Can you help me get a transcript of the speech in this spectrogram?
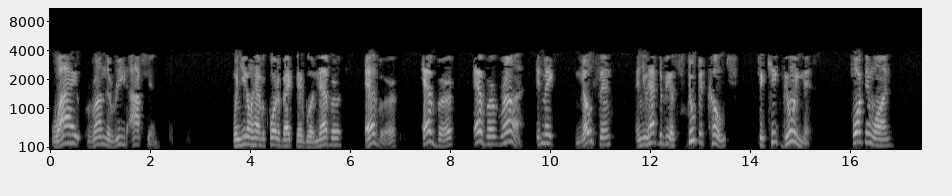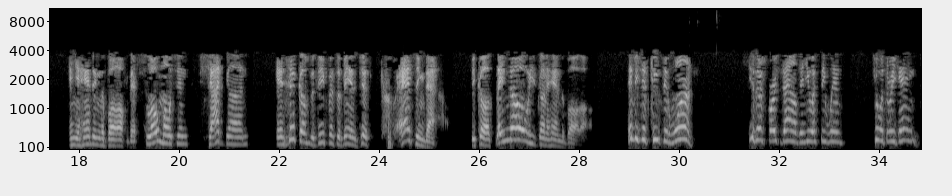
why run the read option when you don't have a quarterback that will never, ever, ever, ever run? It makes no sense, and you have to be a stupid coach to keep doing this. Fourth and one, and you're handing the ball off that slow motion shotgun, and here comes the defensive end just crashing down because they know he's going to hand the ball off. If he just keeps it once, Use those first downs and USC wins two or three games.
